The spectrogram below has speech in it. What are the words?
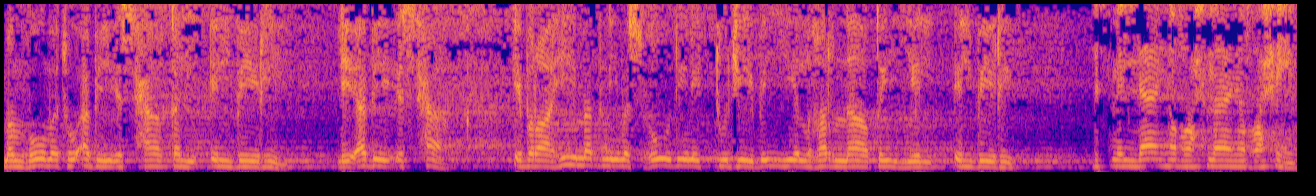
منظومة أبي إسحاق الإلبيري لأبي إسحاق إبراهيم بن مسعود التجيبي الغرناطي الإلبيري. بسم الله الرحمن الرحيم.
